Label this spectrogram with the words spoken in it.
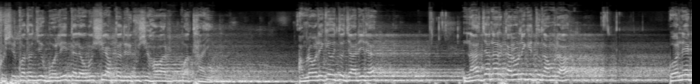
খুশির কথা যদি বলি, তাহলে অবশ্যই আপনাদের খুশি হওয়ার কথাই। আমরা অনেকে হয়তো জানি না। না জানার কারণে কিন্তু আমরা অনেক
